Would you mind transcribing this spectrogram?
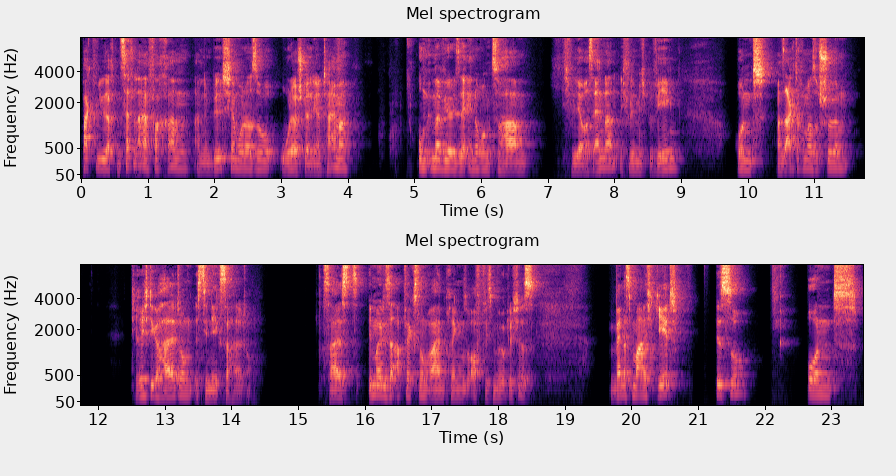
Pack, wie gesagt, einen Zettel einfach ran an den Bildschirm oder so oder stell dir einen Timer, um immer wieder diese Erinnerung zu haben, ich will ja was ändern, ich will mich bewegen. Und man sagt auch immer so schön, die richtige Haltung ist die nächste Haltung. Das heißt, immer diese Abwechslung reinbringen, so oft wie es möglich ist. Wenn es mal nicht geht, ist so. Und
